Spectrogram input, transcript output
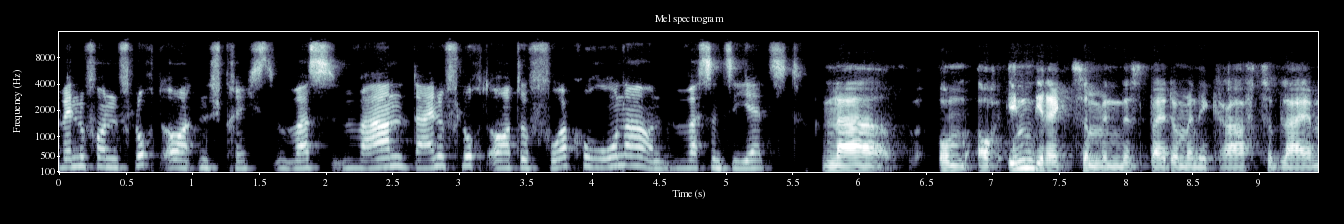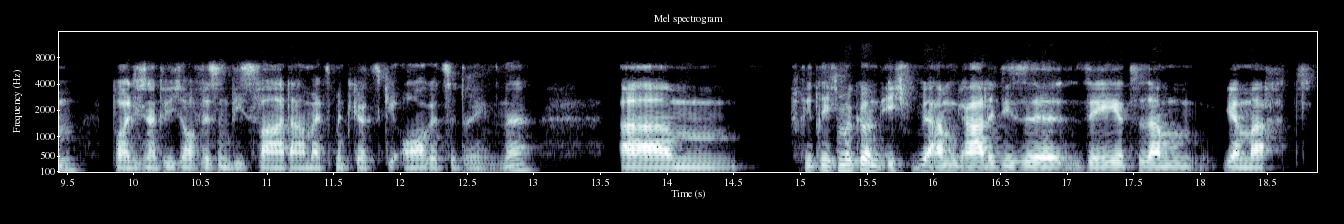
wenn du von Fluchtorten sprichst, was waren deine Fluchtorte vor Corona und was sind sie jetzt? Na, um auch indirekt zumindest bei Dominik Graf zu bleiben, wollte ich natürlich auch wissen, wie es war, damals mit Götz-George zu drehen. Ne? Ähm, Friedrich Mücke und ich, wir haben gerade diese Serie zusammen gemacht.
